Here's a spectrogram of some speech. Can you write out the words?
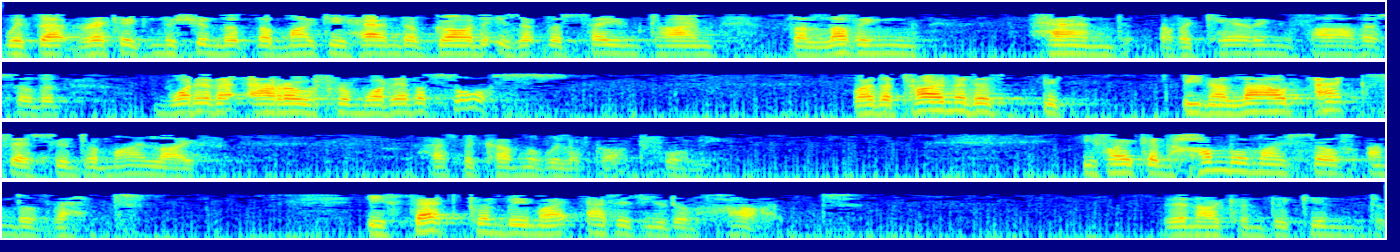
with that recognition that the mighty hand of God is at the same time the loving hand of a caring father, so that whatever arrow from whatever source, by the time it has been allowed access into my life, has become the will of God for me. If I can humble myself under that, if that can be my attitude of heart, then I can begin to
